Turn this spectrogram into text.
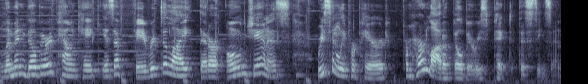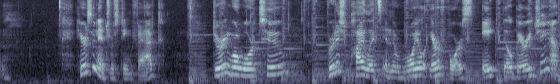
Lemon bilberry pound cake is a favorite delight that our own Janice recently prepared from her lot of bilberries picked this season. Here's an interesting fact. During World War II, British pilots in the Royal Air Force ate bilberry jam.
